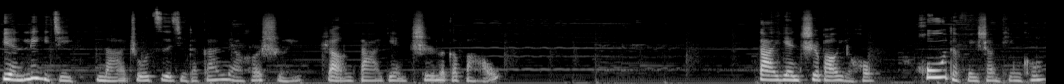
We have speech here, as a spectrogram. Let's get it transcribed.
便立即拿出自己的干粮和水，让大雁吃了个饱。大雁吃饱以后，忽地飞上天空，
